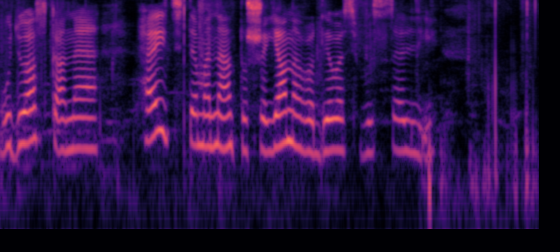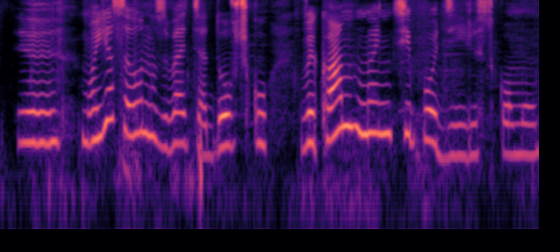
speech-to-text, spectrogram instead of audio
будь ласка, не гейтьте мене, то що я народилась в селі. Е, моє село називається Довжку в Кам'янці-Подільському.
